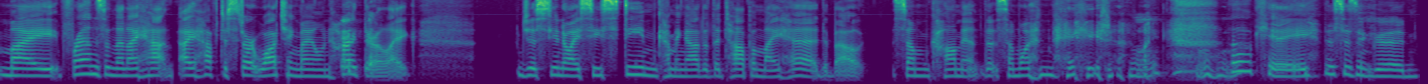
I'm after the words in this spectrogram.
my friends and then I had I have to start watching my own heart. They're like just, you know, I see steam coming out of the top of my head about some comment that someone made. I'm mm-hmm. like, mm-hmm. okay, this isn't good.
